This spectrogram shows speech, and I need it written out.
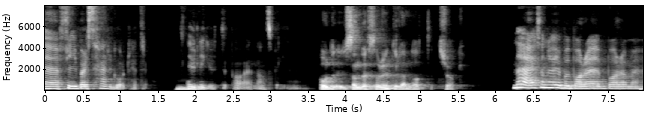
Eh, Fribergs herrgård heter det. Mm. Det ligger ute på landsbygden. Och sen dess har du inte lämnat ett kök? Nej, sen har jag jobbat bara, bara med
